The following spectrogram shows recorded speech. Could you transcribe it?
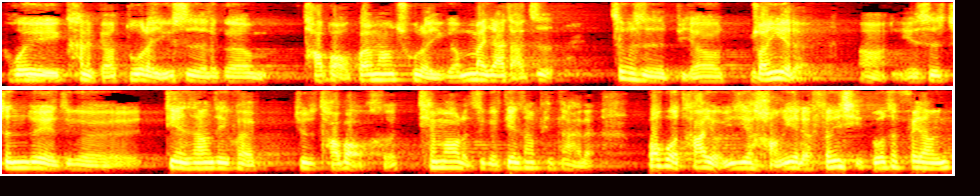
会看的比较多的，一个是那个淘宝官方出的一个卖家杂志，这个是比较专业的啊，也是针对这个电商这块，就是淘宝和天猫的这个电商平台的，包括它有一些行业的分析，都是非常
